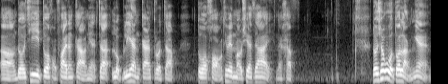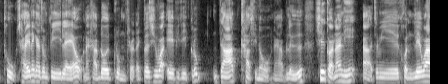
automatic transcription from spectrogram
เอ่อโดยที่ตัวของไฟล์ดังกล่าวเนี่ยจะหลบเลี่ยงการตรวจจับตัวของที่เป็น malicious ได้นะครับโดยช่องโหว่ตัวหลังเนี่ยถูกใช้ในการโจมตีแล้วนะครับ โดยกลุ่ม threat actor ชื่อว่า APT Group Dark Casino นะครับ หรือชื่อก่อนหน้านี้อาจจะมีคนเรียกว่า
